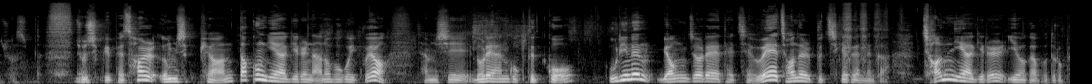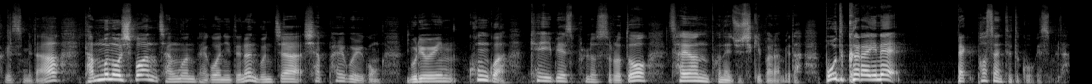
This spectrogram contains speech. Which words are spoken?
좋았습니다. 조식 뷔페 설 음식편 떡국 이야기를 나눠보고 있고요. 잠시 노래 한 곡 듣고 우리는 명절에 대체 왜 전을 부치게 됐는가? 전 이야기를 이어가 보도록 하겠습니다. 단문 50원, 장문 100원이 드는 문자 샵8910 무료인 콩과 KBS 플러스로도 사연 보내주시기 바랍니다. 보드카라인의 100% 듣고 오겠습니다.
